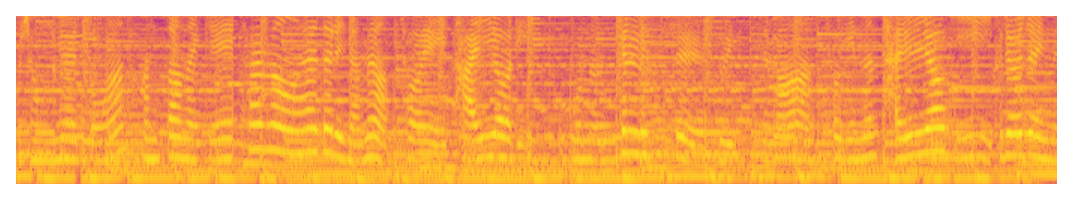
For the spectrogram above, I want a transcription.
그 정리할 동안 간단하게 설명을 해드리자면 저희 다이어리 부분은 버킷리스트도 있지만 저기는 달력이 그려져 있는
